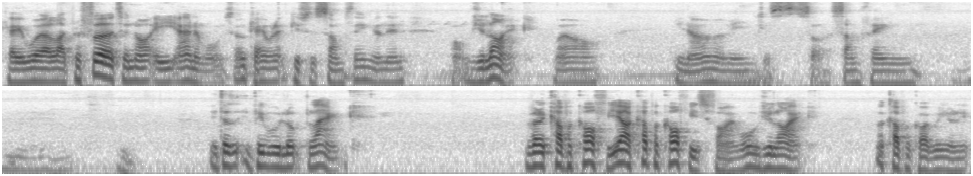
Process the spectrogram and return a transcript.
Okay, well, I prefer to not eat animals. Okay, well, that gives us something. And then, what would you like? Well, you know, I mean, just sort of something it doesn't. People look blank. I've had a cup of coffee. Yeah, a cup of coffee is fine. What would you like? A cup of coffee. Really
